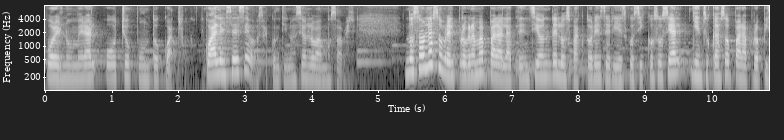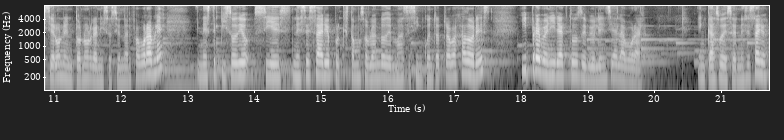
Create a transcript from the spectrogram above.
por el numeral 8.4. ¿Cuál es ese? a continuación lo vamos a ver. Nos habla sobre el programa para la atención de los factores de riesgo psicosocial y en su caso para propiciar un entorno organizacional favorable. En este episodio sí es necesario porque estamos hablando de más de 50 trabajadores y prevenir actos de violencia laboral en caso de ser necesario.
